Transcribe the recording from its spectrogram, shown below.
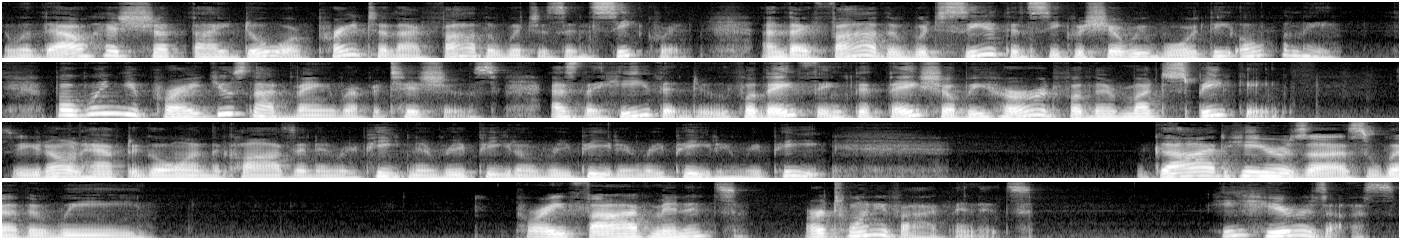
and when thou hast shut thy door, pray to thy Father which is in secret, and thy Father which seeth in secret shall reward thee openly. But when you pray, use not vain repetitions, as the heathen do, for they think that they shall be heard for their much speaking. So you don't have to go in the closet and repeat and repeat and repeat and repeat and repeat. God hears us whether we pray five minutes or 25 minutes. He hears us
